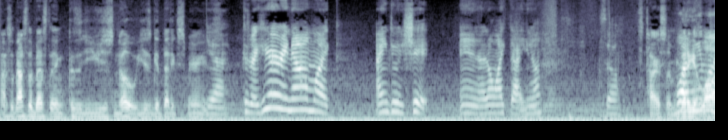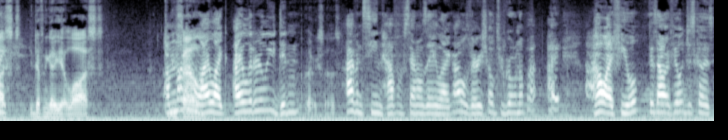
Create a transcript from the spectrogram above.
That's that's the best thing because you just know you just get that experience. Yeah. Cause right here, right now, I'm like, I ain't doing shit, and I don't like that, you know. So It's tiresome. You Well, gotta get mean, like- lost. you definitely gotta get lost. I'm not gonna lie, like I literally didn't. That makes sense. I haven't seen half of San Jose. Like I was very sheltered growing up. I, I how I feel is how I feel, just because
